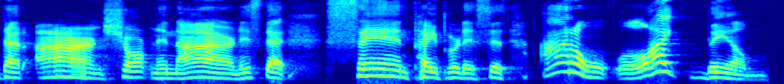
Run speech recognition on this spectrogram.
that iron sharpening iron. It's that sandpaper that says, I don't like them.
